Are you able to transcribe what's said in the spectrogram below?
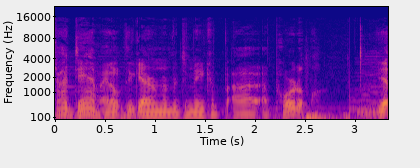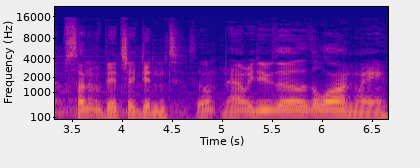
God damn, I don't think I remember to make a, uh, a portal. Yep, son of a bitch, I didn't. So now we do the, the long way.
